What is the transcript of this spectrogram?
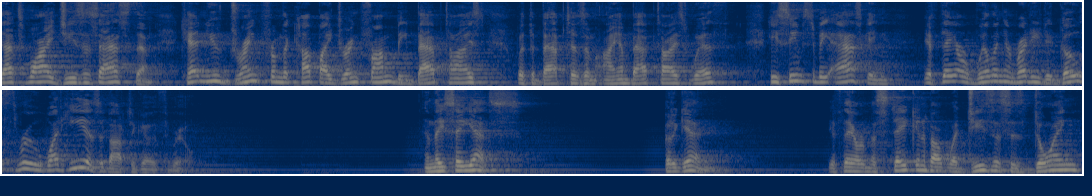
That's why Jesus asked them, Can you drink from the cup I drink from, be baptized with the baptism I am baptized with? He seems to be asking if they are willing and ready to go through what he is about to go through. And they say yes. But again, if they are mistaken about what Jesus is doing,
